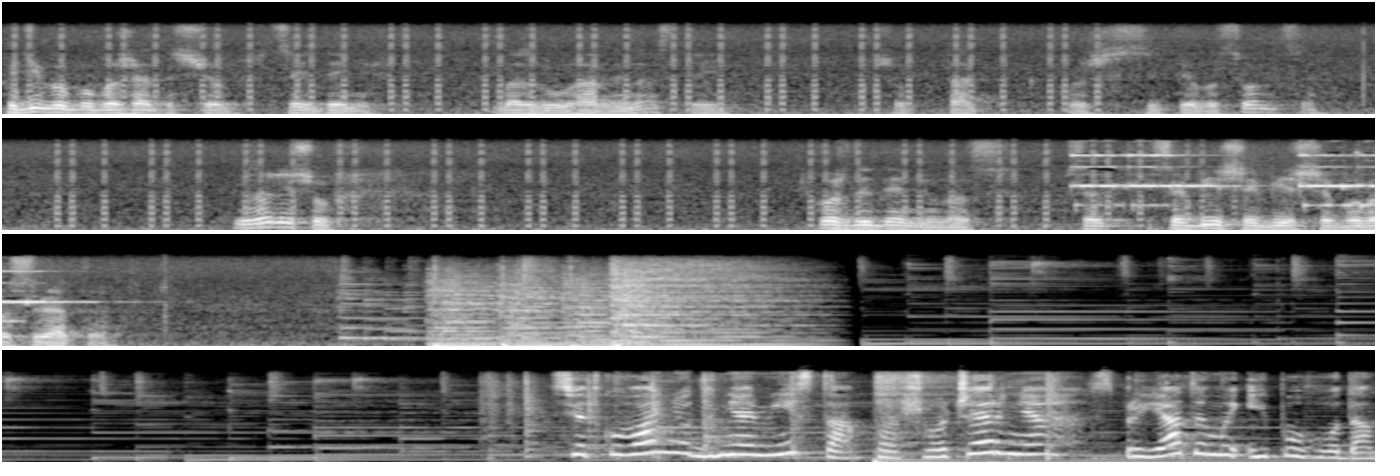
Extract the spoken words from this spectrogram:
Хотів би побажати, щоб в цей день у вас був гарний настрій, щоб також світило сонце. І взагалі, щоб кожен день у нас все, все більше і більше було свято. Святкуванню Дня міста 1 червня сприятиме і погода.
